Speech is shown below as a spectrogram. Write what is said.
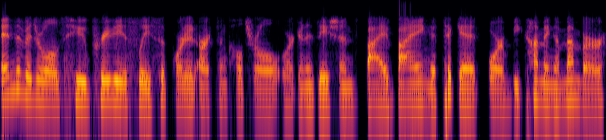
individuals who previously supported arts and cultural organizations by buying a ticket or becoming a member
